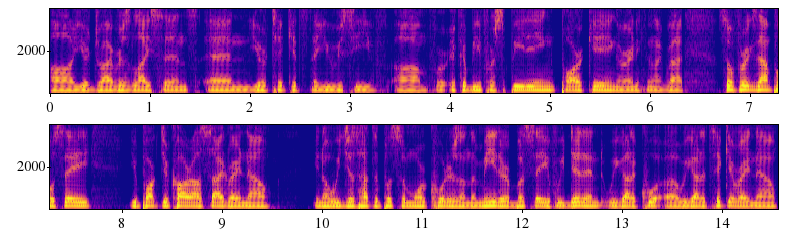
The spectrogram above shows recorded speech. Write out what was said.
uh, your driver's license, and your tickets that you receive. Um, for it could be for speeding, parking, or anything like that. So, for example, say you parked your car outside right now. You know, we just have to put some more quarters on the meter. But say if we didn't, we got a qu- uh, we got a ticket right now.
